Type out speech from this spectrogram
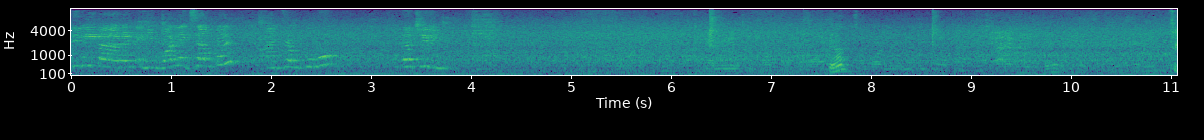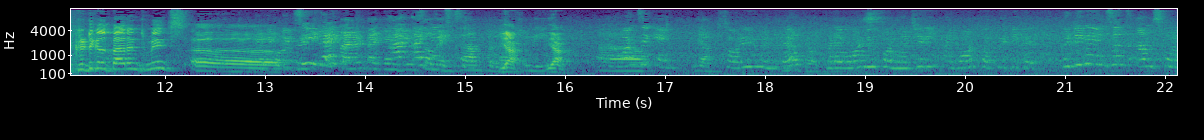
critical parent? Any one example? And from Kumu, nurturing. Can we talk about Yeah. So critical parent means. Uh, critical parent, I can give some example. Yeah, actually. yeah. Uh, Once again, yeah. sorry to interrupt, no but I want you for nurturing, I want for critical. Critical in sense, I'm small,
